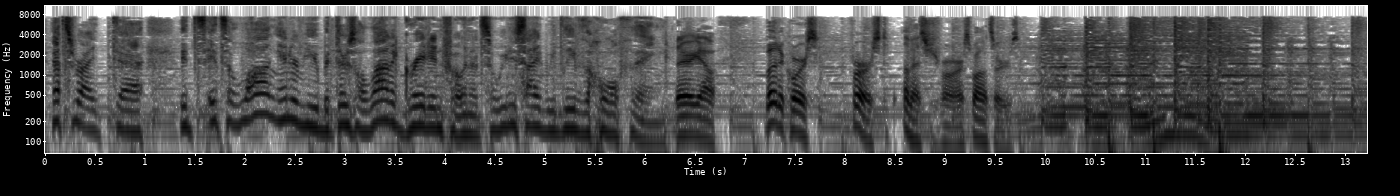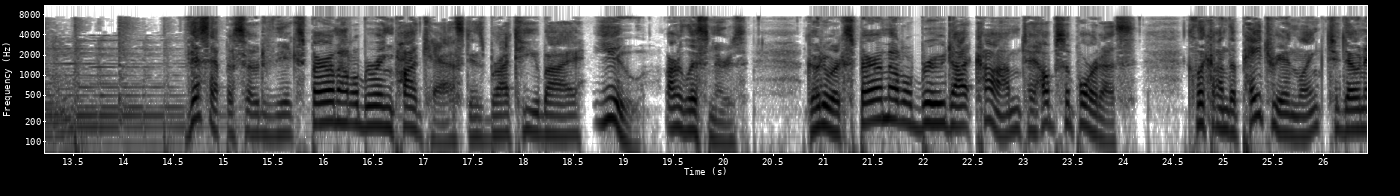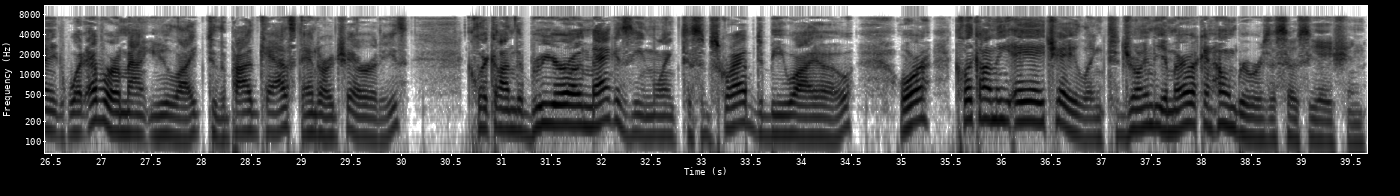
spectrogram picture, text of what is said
That's right. Uh, it's it's a long interview, but there's a lot of great info in it, so we decided we'd leave the whole thing. There you go. But of course, first, a message from our sponsors. This episode of the Experimental Brewing Podcast is brought to you by you, our listeners. Go to experimentalbrew.com to help support us. Click on the Patreon link to donate whatever amount you like to the podcast and our charities. Click on the Brew Your Own Magazine link to subscribe to BYO, or click on the AHA link to join the American Homebrewers Association.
